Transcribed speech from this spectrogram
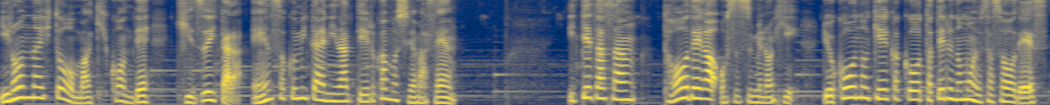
いろんな人を巻き込んで気づいたら遠足みたいになっているかもしれません。伊手座さん、遠出がおすすめの日、旅行の計画を立てるのも良さそうです。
